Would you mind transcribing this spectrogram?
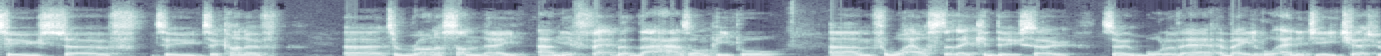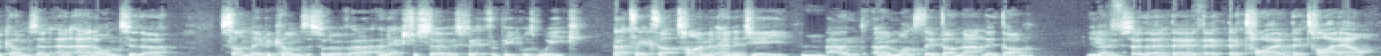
to serve to to kind of uh, to run a Sunday and yeah. the effect that that has on people um, for what else that they can do. So so mm. all of their available energy, church becomes an, an add-on to the Sunday becomes a sort of uh, an extra service bit for people's week that takes up time and energy, mm. and and once they've done that, they're done. You yes. know, so they're they're they're, they're tired. They're tired out,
